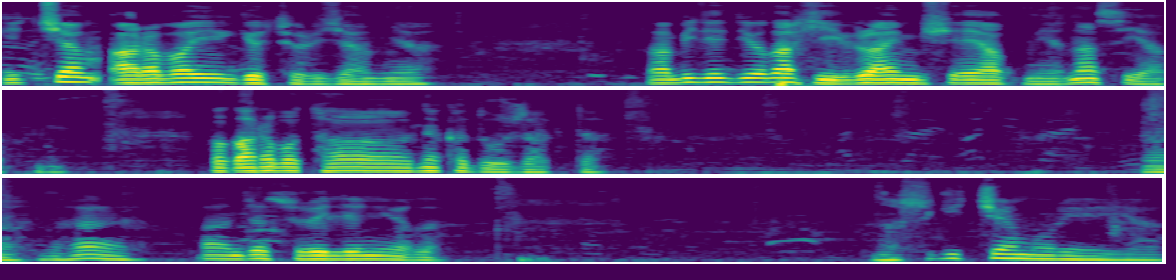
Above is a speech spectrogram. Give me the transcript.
gideceğim arabayı götüreceğim ya. Ha bir de diyorlar ki İbrahim bir şey yapmıyor. Nasıl yapmıyor? Bak araba ta ne kadar uzakta. Ha, ha, anca söyleniyorlar. Nasıl gideceğim oraya ya?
